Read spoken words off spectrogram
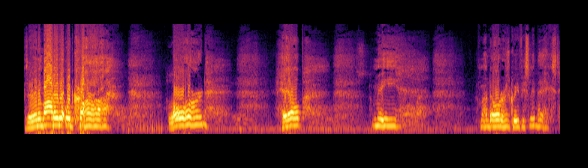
Is there anybody that would cry, Lord, help me? My daughter is grievously vexed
